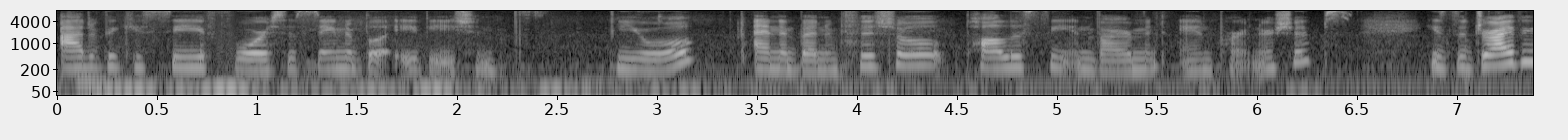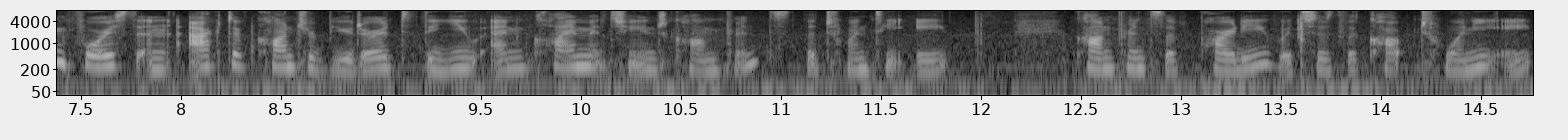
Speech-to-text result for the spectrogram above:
advocacy for sustainable aviation fuel, and a beneficial policy environment and partnerships. He's the driving force and active contributor to the UN Climate Change Conference, the 28th Conference of Party, which is the COP28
